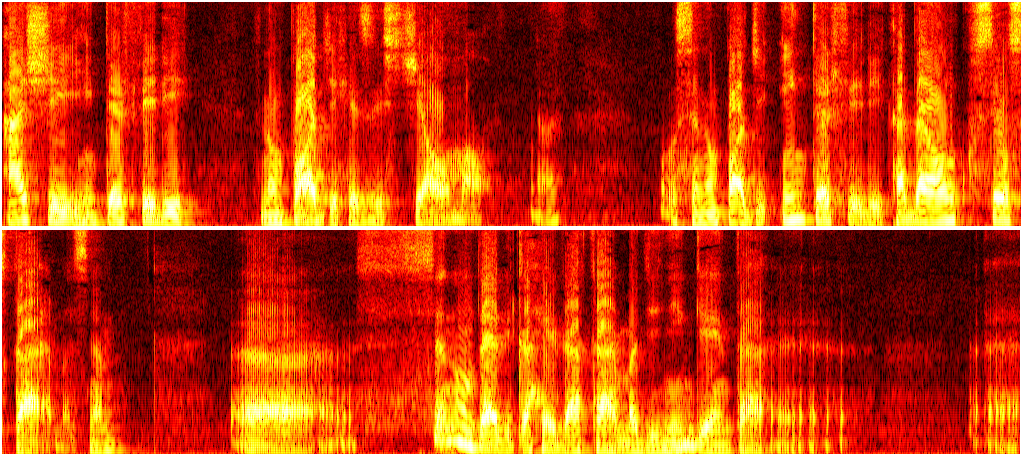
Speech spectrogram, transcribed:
agir, interferir. Não pode resistir ao mal. Né? Você não pode interferir, cada um com seus karmas. Né? Uh, você não deve carregar karma de ninguém, tá? É, é,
